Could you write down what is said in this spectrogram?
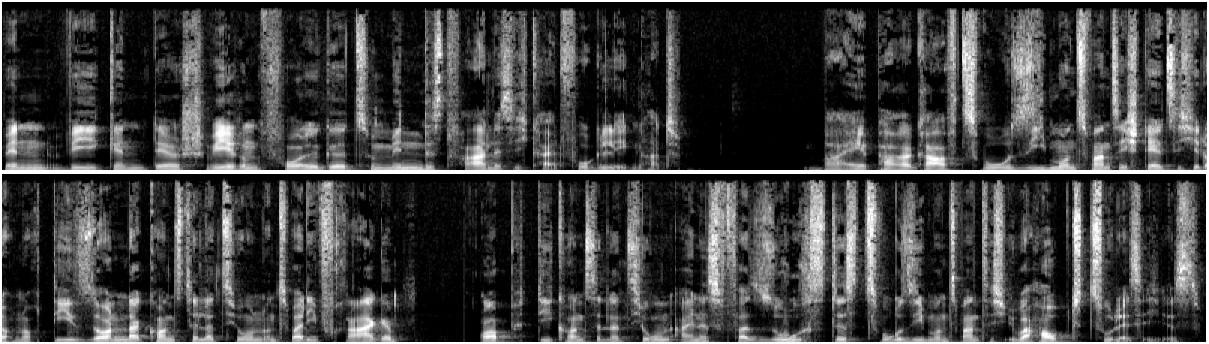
wenn wegen der schweren Folge zumindest Fahrlässigkeit vorgelegen hat. Bei Paragraph 227 stellt sich jedoch noch die Sonderkonstellation und zwar die Frage, ob die Konstellation eines Versuchs des 227 überhaupt zulässig ist.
